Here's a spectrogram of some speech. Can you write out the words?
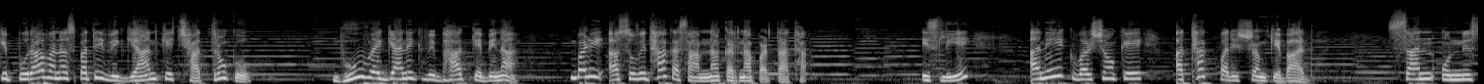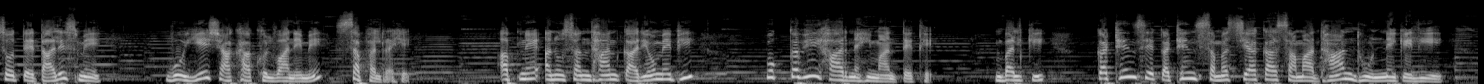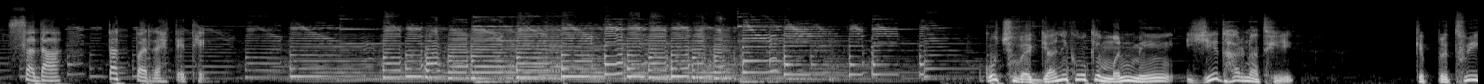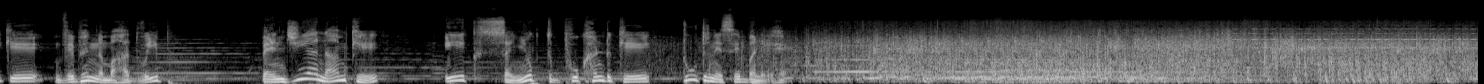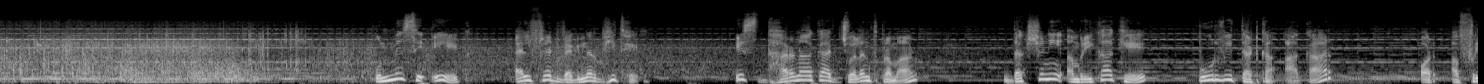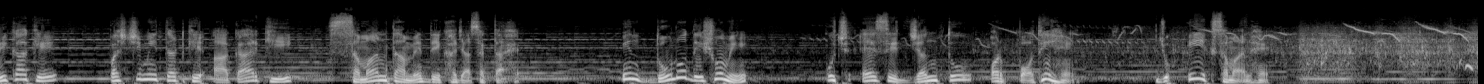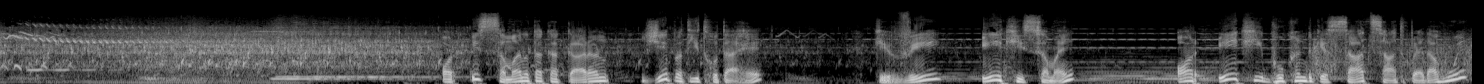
कि पुरा वनस्पति विज्ञान के छात्रों को भूवैज्ञानिक विभाग के बिना बड़ी असुविधा का सामना करना पड़ता था। इसलिए अनेक वर्षों के अथक परिश्रम के बाद सन 1943 में वो ये शाखा खुलवाने में सफल रहे। अपने अनुसंधान कार्यों में भी वो कभी हार नहीं मानते थे, बल्कि कठिन से कठिन समस्या का समाधान ढूँढने के लिए सदा तत्पर रहते थे। कुछ वैज्ञानिकों के मन में ये धारणा थी कि पृथ्वी के विभिन्न महाद्वीप पेंजिया नाम के एक संयुक्त भूखंड के टूटने से बने हैं। उनमें से एक एल्फ्रेड वेगनर भी थे। इस धारणा का ज्वलंत प्रमाण दक्षिणी अमेरिका के पूर्वी तट का आकार और अफ्रीका के पश्चिमी तट के आकार की समानता में देखा जा सकता है। इन दोनों देशों में कुछ ऐसे जंतु और पौधे हैं जो एक समान हैं। और इस समानता का कारण यह प्रतीत होता है कि वे एक ही समय और एक ही भूखंड के साथ साथ पैदा हुए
